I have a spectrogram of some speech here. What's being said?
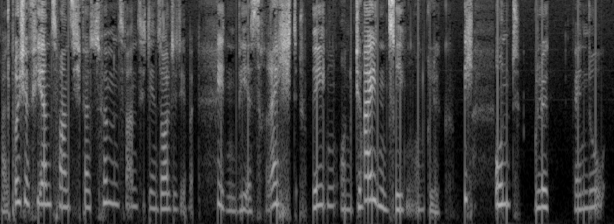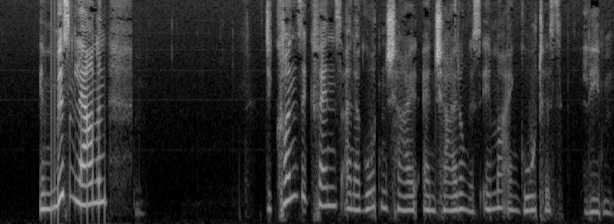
weil Brüche 24, Vers 25, den solltet ihr reden, wie es Recht, Regen und Leiden, Segen und Glück. Und Glück, wenn du, wir müssen lernen, die Konsequenz einer guten Entscheidung ist immer ein gutes Leben.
